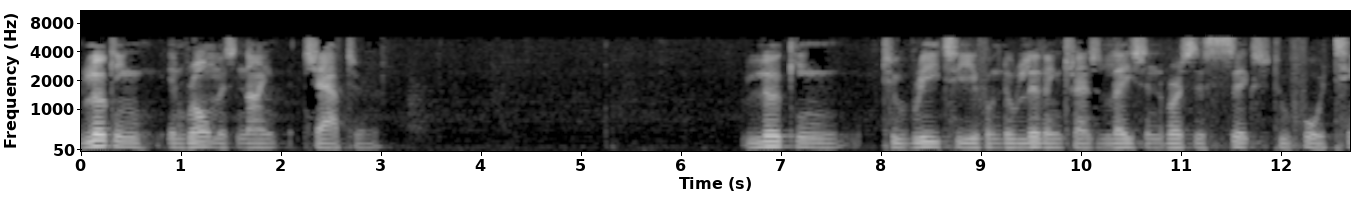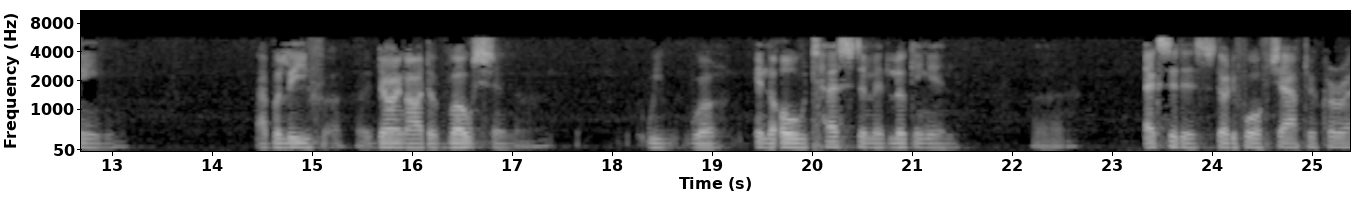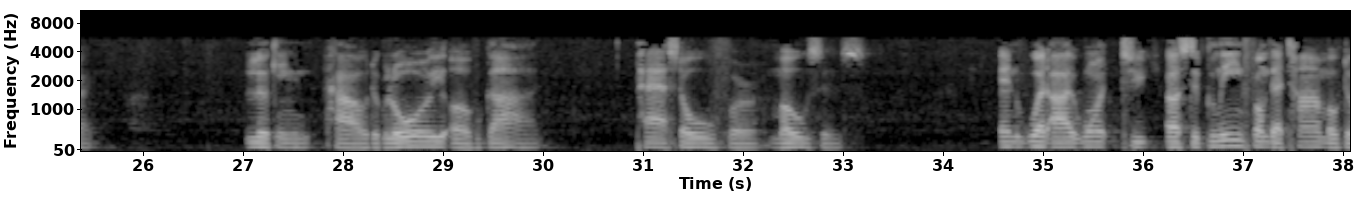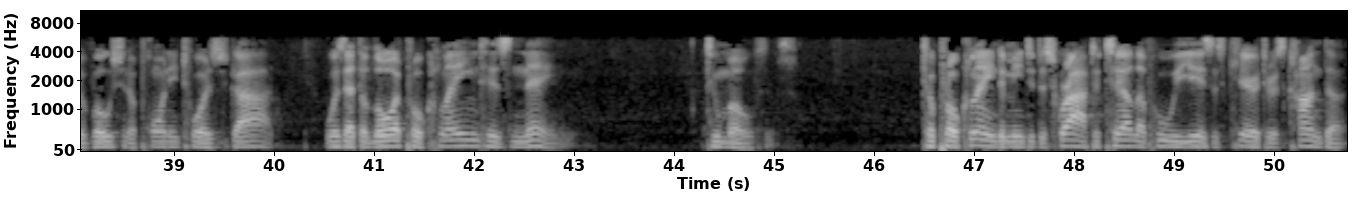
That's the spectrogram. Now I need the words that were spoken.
looking in Romans 9th chapter, looking to read to you from the New Living Translation, verses 6 to 14. I believe uh, during our devotion, we were in the Old Testament looking in uh, Exodus 34th chapter, correct? Looking how the glory of God passed over Moses. And what I want to, us to glean from that time of devotion of pointing towards God was that the Lord proclaimed his name to Moses. To proclaim to mean to describe, to tell of who he is, his character, his conduct.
